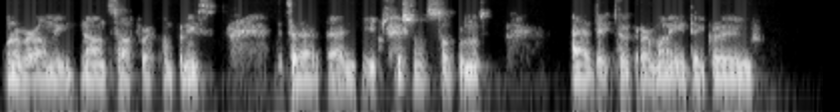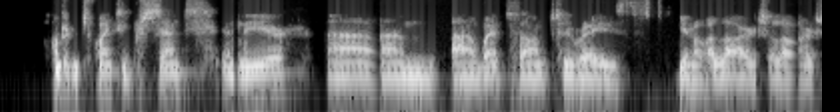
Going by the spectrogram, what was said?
one of our only non-software companies. It's a, a nutritional supplement. Uh, they took our money. They grew 120 percent in the year, um, and went on to raise you know a large, a large,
